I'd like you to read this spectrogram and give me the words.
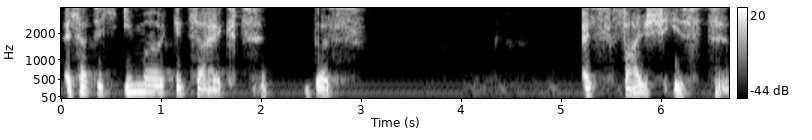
es hat sich immer gezeigt, dass es falsch ist,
